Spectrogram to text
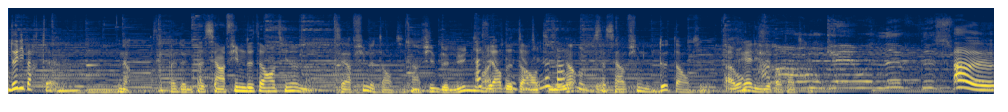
Dolly Parton. Non, c'est pas lui. Ah, c'est un film de Tarantino, non C'est un film de Tarantino. C'est un film de l'univers Ah, de Tarantino. Non, ça c'est un film de Tarantino. Ah bon réalisé par Tarantino. Ah, euh,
